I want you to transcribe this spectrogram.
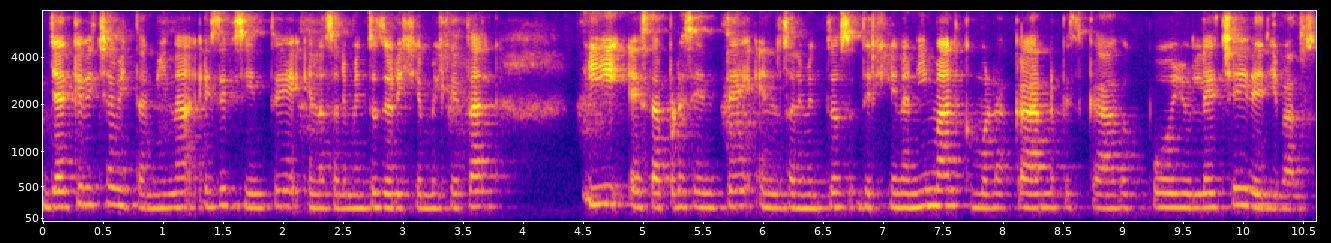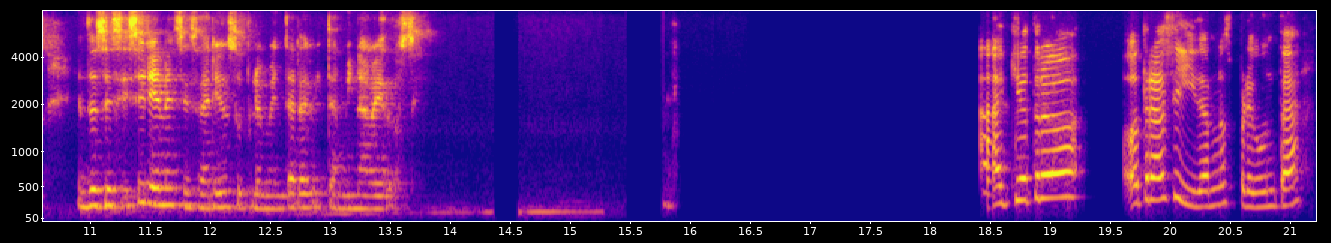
ya que dicha vitamina es deficiente en los alimentos de origen vegetal y está presente en los alimentos de origen animal como la carne, pescado, pollo, leche y derivados. Entonces sí sería necesario suplementar de vitamina B12. Aquí otro, otro seguidor nos pregunta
